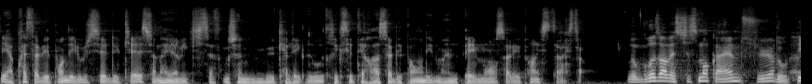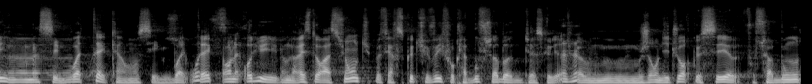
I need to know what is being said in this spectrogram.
Et après, ça dépend des logiciels de caisse. Il y en a avec qui ça fonctionne mieux qu'avec d'autres, etc. Ça dépend des moyens de paiement, ça dépend, etc. etc. Donc gros investissement quand même sur... Donc, euh, c'est une boîte tech, hein. c'est une boîte tech. On a produit dans la restauration, tu peux faire ce que tu veux, il faut que la bouffe soit bonne. Tu vois ce que je veux dire Genre, on dit toujours que c'est, euh, faut que ce soit bon,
